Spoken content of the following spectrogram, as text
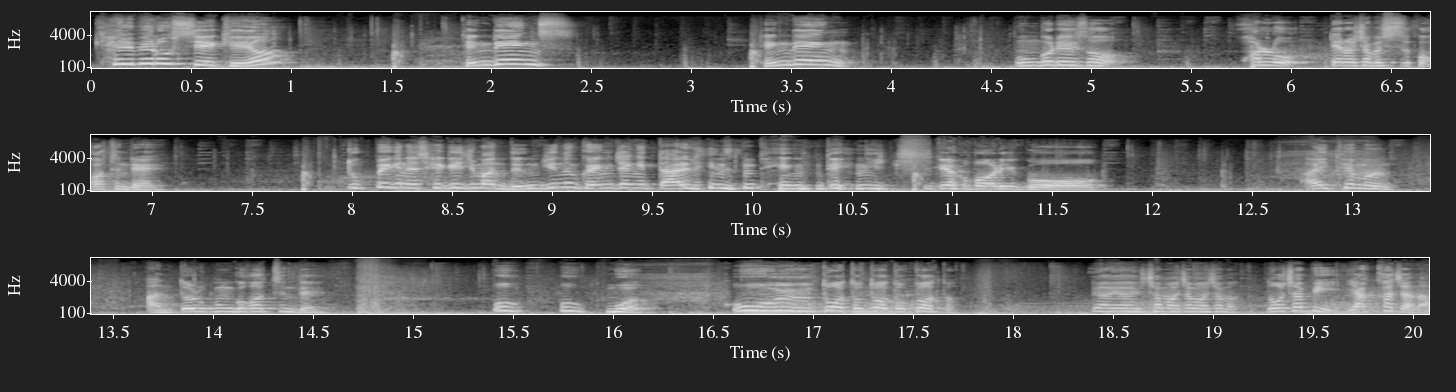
켈베로스의 개야? 댕댕스 댕댕 원거리에서 활로 때려잡았을 것 같은데 뚝배기는 세 개지만 능지는 굉장히 딸리는 댕댕이 죽여버리고 아이템은 안 떨군 것 같은데 어? 어? 뭐야? 오, 어, 또 왔다 또 왔다 또 왔다 야야 잠만 잠만 잠만. 너 어차피 약하잖아.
